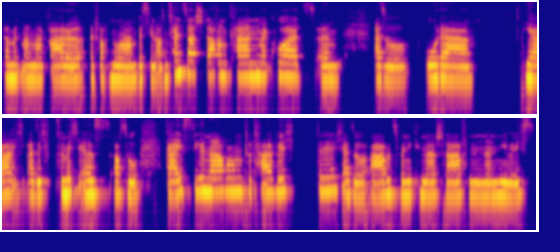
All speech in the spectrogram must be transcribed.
damit man mal gerade einfach nur ein bisschen aus dem Fenster starren kann, mal kurz. Ähm, also, oder ja, ich, also ich, für mich ist auch so geistige Nahrung total wichtig. Also abends, wenn die Kinder schlafen, dann liebe ich es,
